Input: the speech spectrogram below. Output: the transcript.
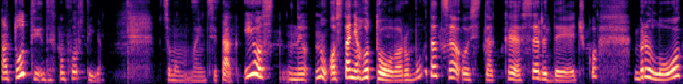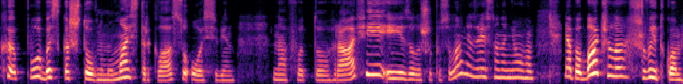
А тут дискомфорт є цьому моменті. Так, і ос, ну, остання готова робота це ось таке сердечко, брелок по безкоштовному майстер-класу. Ось він на фотографії, і залишу посилання, звісно, на нього. Я побачила швидко.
